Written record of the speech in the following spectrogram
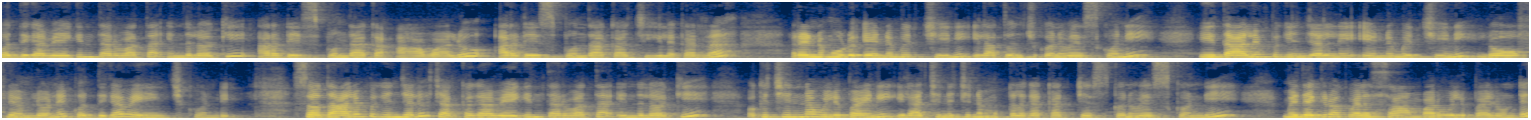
కొద్దిగా వేగిన తర్వాత ఇందులోకి అర టీ స్పూన్ దాకా ఆవాలు అర టీ స్పూన్ దాకా జీలకర్ర రెండు మూడు ఎండుమిర్చిని ఇలా తుంచుకొని వేసుకొని ఈ తాలింపు గింజల్ని ఎండుమిర్చిని లో ఫ్లేమ్లోనే కొద్దిగా వేయించుకోండి. సో తాలింపు గింజలు చక్కగా వేగిన తర్వాత ఇందులోకి ఒక చిన్న ఉల్లిపాయని ఇలా చిన్న చిన్న ముక్కలుగా కట్ చేసుకొని వేసుకోండి. మీ దగ్గర ఒకవేళ సాంబార్ ఉల్లిపాయలు ఉంటే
